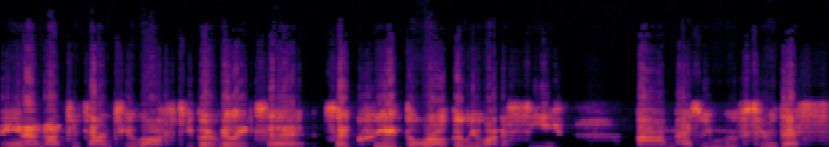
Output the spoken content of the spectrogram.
You know, not to sound too lofty, but really to to create the world that we want to see um, as we move through this.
